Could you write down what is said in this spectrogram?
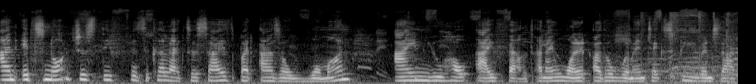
and it's not just the physical exercise, but as a woman, I knew how I felt, and I wanted other women to experience that.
